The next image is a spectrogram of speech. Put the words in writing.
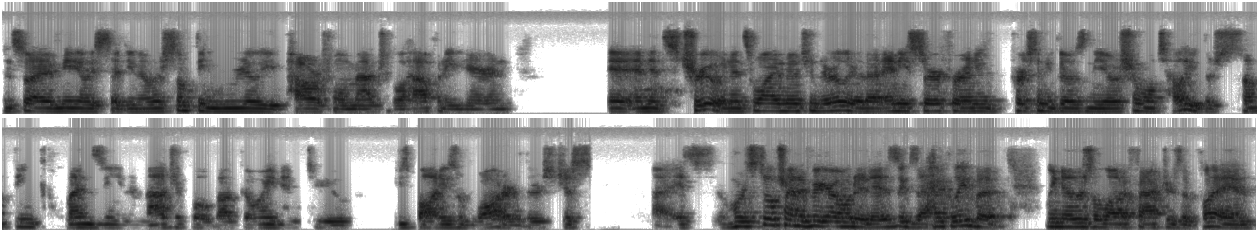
And so I immediately said, you know, there's something really powerful and magical happening here. And and it's true. And it's why I mentioned earlier that any surfer, any person who goes in the ocean will tell you there's something cleansing and magical about going into these bodies of water. There's just uh, it's we're still trying to figure out what it is exactly, but we know there's a lot of factors at play. And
